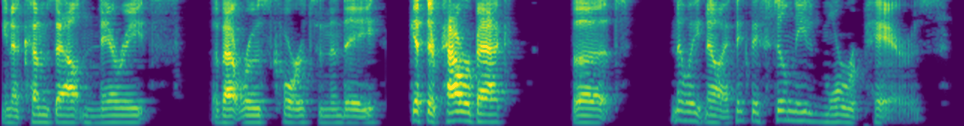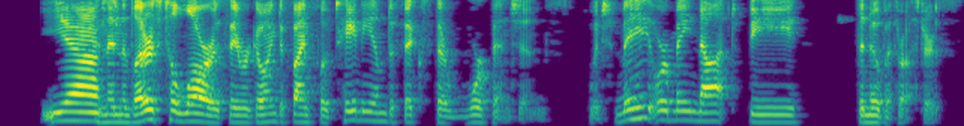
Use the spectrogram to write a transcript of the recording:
you know, comes out and narrates about rose quartz, and then they get their power back. But no, wait, no, I think they still needed more repairs. Yeah. And then in letters to Lars, they were going to find Flotanium to fix their warp engines, which may or may not be the Nova thrusters.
